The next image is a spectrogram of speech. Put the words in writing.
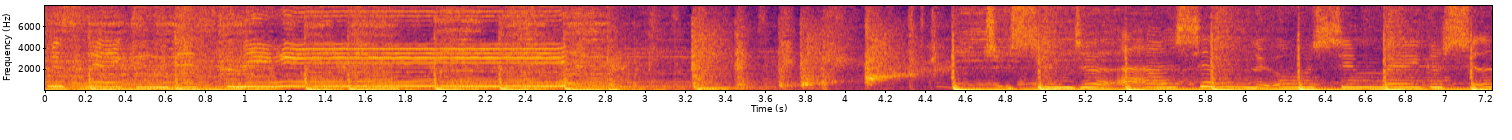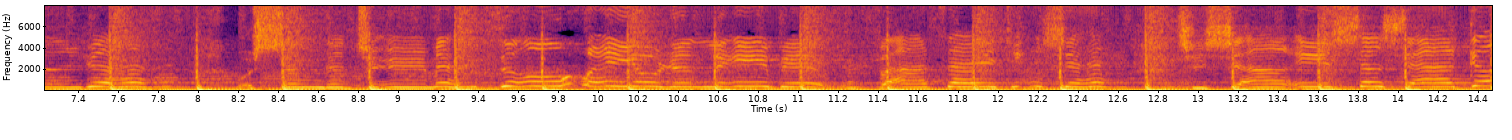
Mistaken destiny，只寻着暗线，流星每个深渊，陌生的局面总会有人离别，无法再停歇，去想一想下个。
